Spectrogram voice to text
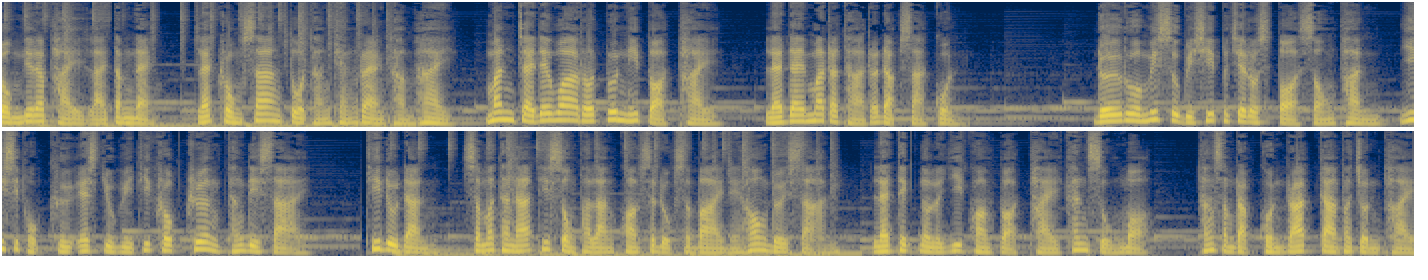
ลมนิรภัยหลายตำแหน่ง และโครงสร้างตัวถังแข็งแรงทำให้ มั่นใจได้ว่ารถรุ่นนี้ปลอดภัย และได้มาตรฐานระดับสากล โดยรวม Mitsubishi Pajero Sport 2026 คือ SUV ที่ครบเครื่องทั้งดีไซน์ ที่ดูดัน สมรรถนะที่ทรงพลังความสะดวกสบายในห้องโดยสาร และเทคโนโลยีความปลอดภัยขั้นสูงเหมาะ ทั้งสำหรับคนรักการผจญภัย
